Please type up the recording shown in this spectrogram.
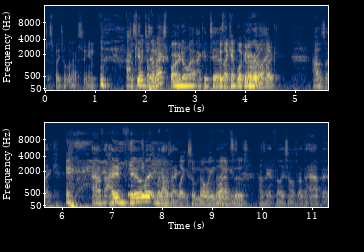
just wait till the next scene, I Just wait till the next part. You know what? I could tell. Because I kept looking over and I was like- I was like, I, I didn't feel it, but I was like, like some knowing like glances. I was like, I felt like something's about to happen.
